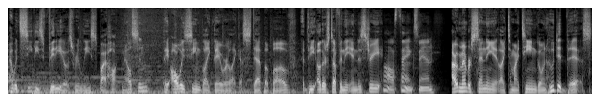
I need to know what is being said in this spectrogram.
I would see these videos released by Hawk Nelson. They always seemed like they were like a step above the other stuff in the industry. Oh, thanks, man. I remember sending it like to my team going, "Who did this?"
